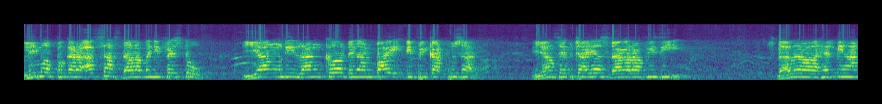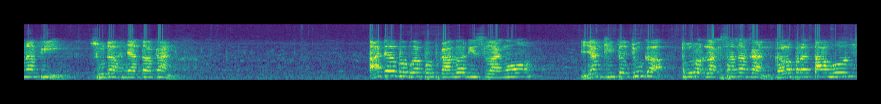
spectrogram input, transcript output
lima perkara asas dalam manifesto yang dirangka dengan baik di peringkat pusat. Yang saya percaya saudara Rafizi saudara Helmi Hanafi sudah nyatakan ada beberapa perkara di Selangor yang kita juga turut laksanakan. Kalau pada tahun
